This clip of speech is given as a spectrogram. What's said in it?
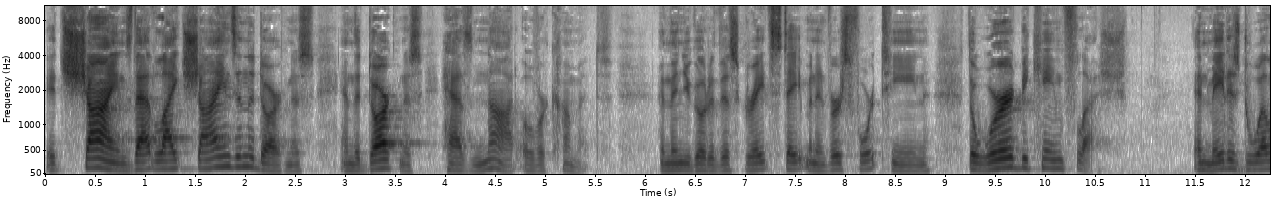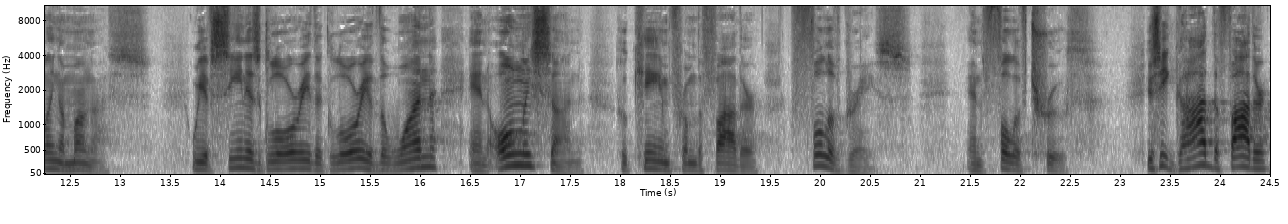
It shines, that light shines in the darkness, and the darkness has not overcome it. And then you go to this great statement in verse 14 The Word became flesh and made his dwelling among us. We have seen his glory, the glory of the one and only Son who came from the Father, full of grace and full of truth. You see, God the Father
